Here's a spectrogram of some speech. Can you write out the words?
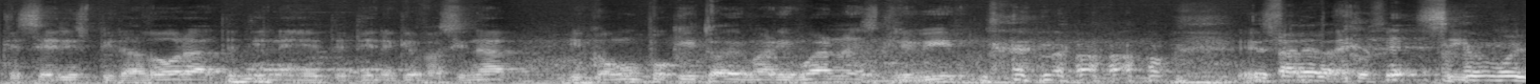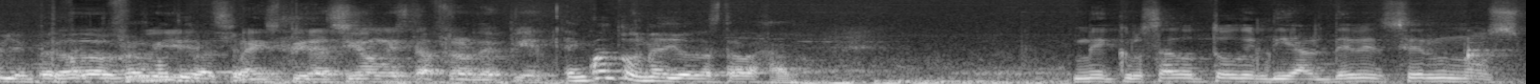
que, ser inspiradora, te, tiene, te tiene que fascinar y con un poquito de marihuana escribir. no, te sale las cosas. sí, Muy bien, perfecto. Todo fluye. La inspiración está a flor de piel. ¿En cuántos medios has trabajado? me he cruzado todo el día. Deben ser unos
